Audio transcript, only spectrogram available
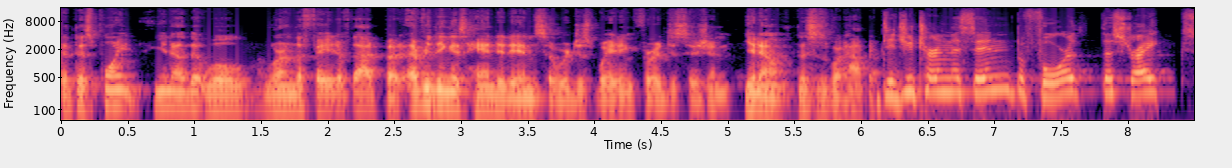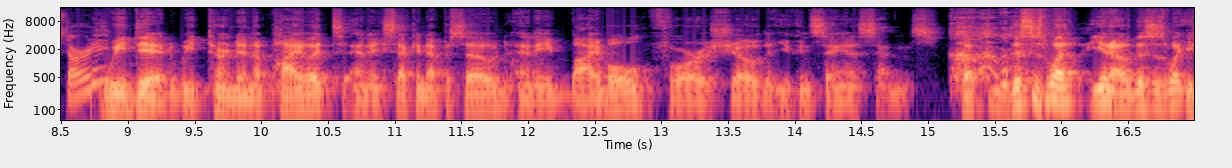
at this point, you know, that we'll learn the fate of that. But everything is handed in. So we're just waiting for a decision. You know, this is what happened. Did you turn this in before the strike started? We did. We turned in a pilot and a second episode and a Bible for a show that you can say in a sentence. But this is what, you know, this is what you.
